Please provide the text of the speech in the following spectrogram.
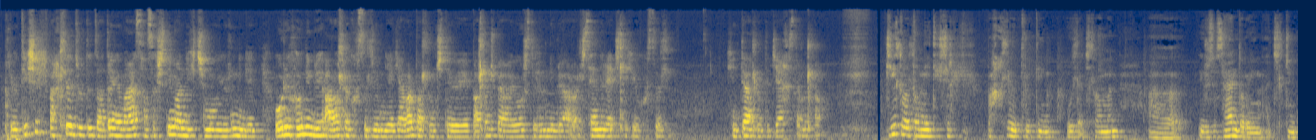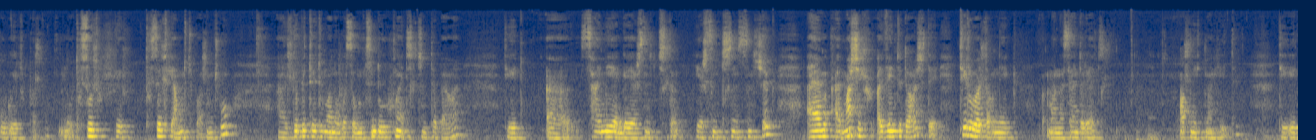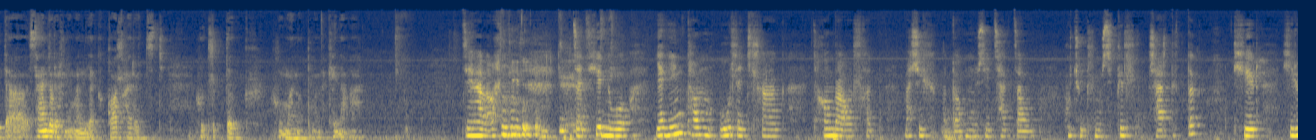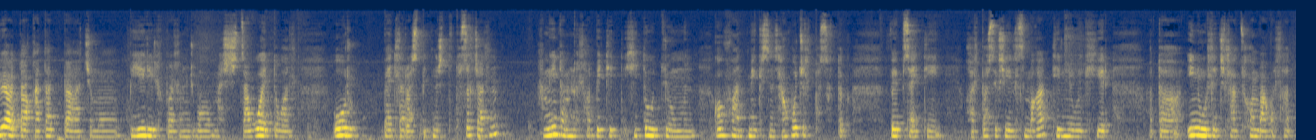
Тэгээ тэгших бархлын өдрүүдэд одоо ингээ манай сонсогчдын маань нэг ч юм уу ер нь ингээд өөрийн хувь нэмрийг оруулахыг хүсвэл ер нь яг ямар боломжтой вэ? Боломж байгаа юу? Өөрсдөө хувь нэмрийг оруулж сайн дүр ажиллахыг хүсвэл хинтээ холбогдож яах хэрэгтэй юм болов? Жил болгоны тэгших бархлын өдрүүдийн үйл ажиллагаа маань а ерөөсөө сайн дурын ажилчингүүгээр бол төсөөлөх төсөөлөх ямар ч боломжгүй. LGBT төв маань угаасаа үндсэндээ өвхөн ажилчинтай байгаа. Тэгээд саяны ингээ ярьсанчлан ярьсанчлан шиг маш их ивентэд байгаа шүү дээ. Тэр болгоныг манай сайн дурын ажил олон нийт маань хийдэг. Тэгээд сайн дурынхны маань яг гол хариуцж хөдөлгдөг хүмүүс манай киногаа. За за тэгэхээр нөгөө яг энэ том үйл ажиллагааг зохион байгуулахад маш их одоо хүмүүсийн цаг зав хүч хөдөлмөр сэтгэл шаарддаг. Тэгэхээр хэрвээ одоо гадаад байгаа ч юм уу биеэр ирэх боломжгүй маш завгүй байдаг бол өөр байдлаар бас биднэрт тусалж олно. Хамгийн том нь болохоор бид хэдэн өдрийн өмнө GoFundMe гэсэн санхүүжилт босгодог вебсайтын холбоосыг шийдэлсэн байгаа. Тэрний үе гэхээр одоо энэ үйл ажиллагааг зохион байгуулахад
